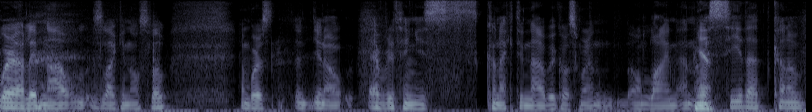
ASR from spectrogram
where I live now is like in Oslo, and where's you know everything is connected now because we're on, online, and Yeah. I see that kind of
